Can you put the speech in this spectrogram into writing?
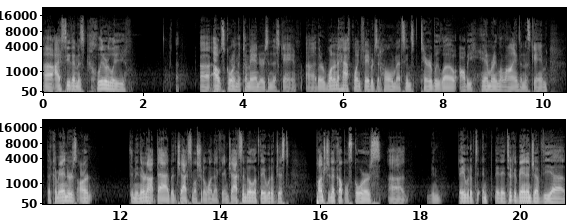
Uh, I see them as clearly uh, outscoring the Commanders in this game. Uh, they're one and a half point favorites at home. That seems terribly low. I'll be hammering the Lions in this game. The Commanders aren't. I mean, they're not bad, but Jacksonville should have won that game. Jacksonville, if they would have just punched in a couple scores, uh, I mean, they would have. T- and they took advantage of the uh,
